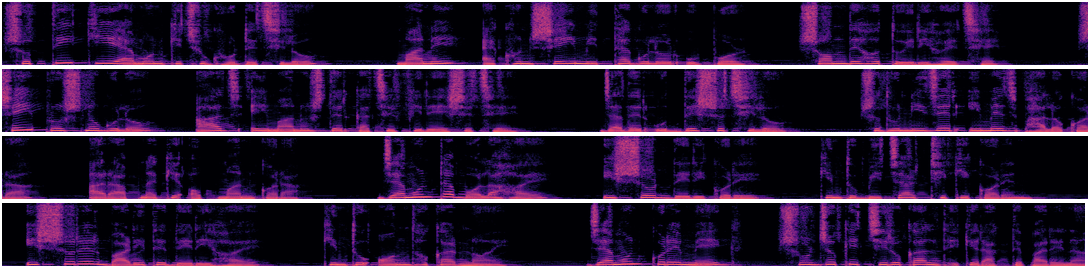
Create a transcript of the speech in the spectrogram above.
সত্যি কি এমন কিছু ঘটেছিল? মানে এখন সেই মিথ্যাগুলোর উপর সন্দেহ তৈরি হয়েছে। সেই প্রশ্নগুলো আজ এই মানুষদের কাছে ফিরে এসেছে, যাদের উদ্দেশ্য ছিল শুধু নিজের ইমেজ ভালো করা আর আপনাকে অপমান করা। যেমনটা বলা হয়, ঈশ্বর দেরি করে কিন্তু বিচার ঠিকই করেন। ঈশ্বরের বাড়িতে দেরি হয়, কিন্তু অন্ধকার নয়। যেমন করে মেঘ সূর্যকে চিরকাল ঢেকে রাখতে পারে না,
